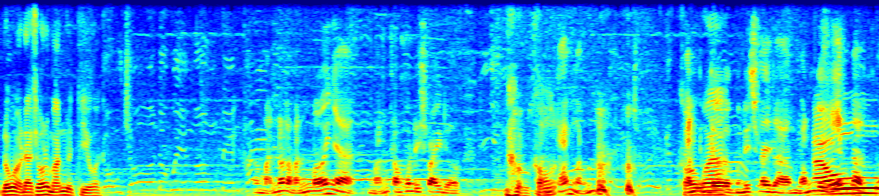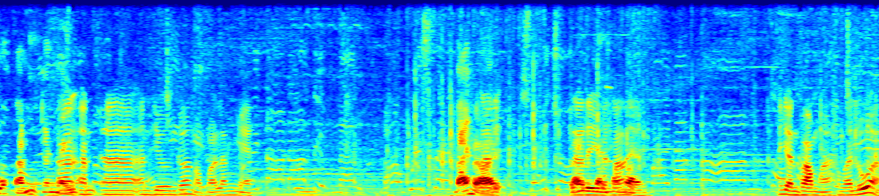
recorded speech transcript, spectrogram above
Đúng rồi đa số là mảnh rồi chiều rồi. Mảnh đó là mảnh mới nha. Mảnh không có đi xoay được. Khó 8 mảnh khó bình quá. thường mình đi xoay là Đâu. DF đó, một mảnh một trang bị à, anh à, anh Dương có ngọc ngoại lăng nhạc bán rồi. đi. Ra đi Bán bên trăm đó. phong vậy cái danh phong hả? Không phải lúa à?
